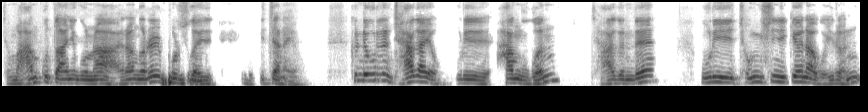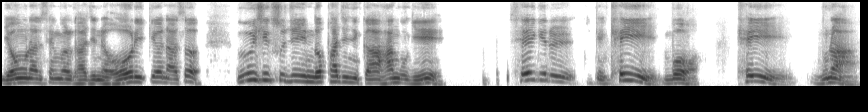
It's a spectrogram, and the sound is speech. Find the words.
정말 아무것도 아니구나. 이런 거를 볼 수가 있- 있잖아요. 그런데 우리는 작아요. 우리 한국은 작은데 우리 정신이 깨어나고 이런 영원한 생명을 가지는 얼이 깨어나서 의식 수준이 높아지니까 한국이 세계를 K 뭐 K 문화,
